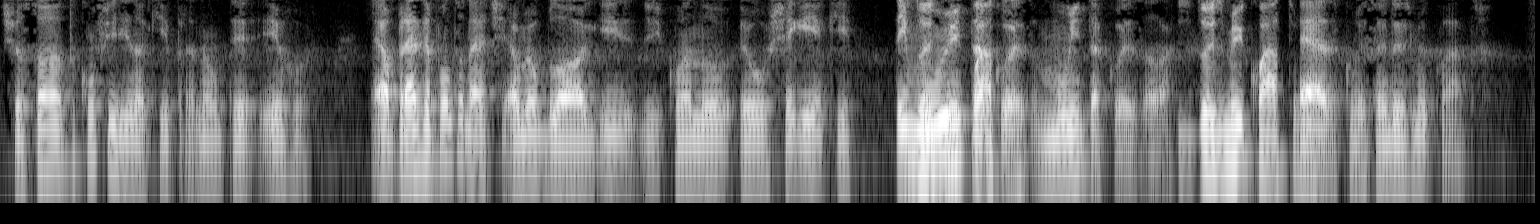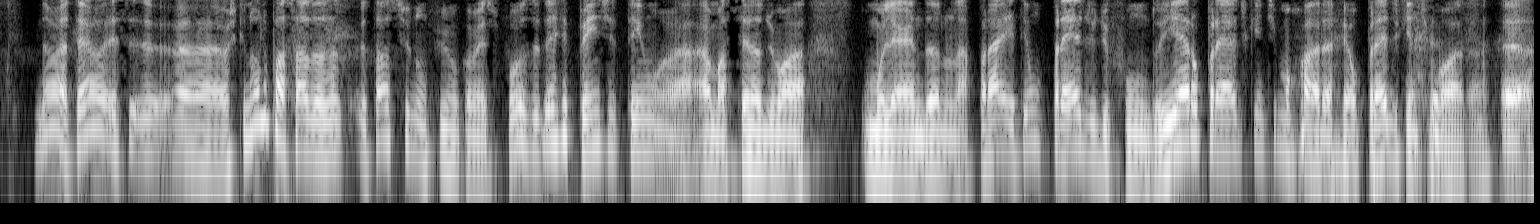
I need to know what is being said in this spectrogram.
Deixa eu só, tô conferindo aqui para não ter erro. É o Prezia.net, é o meu blog de quando eu cheguei aqui. Tem muita coisa, muita coisa lá. De 2004. É, começou em 2004. Não, até esse, uh, acho que no ano passado eu estava assistindo um filme com a minha esposa e de repente tem uma, uma cena de uma mulher andando na praia e tem um prédio de fundo. E era o prédio que a gente mora, é o prédio que a gente mora. é.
